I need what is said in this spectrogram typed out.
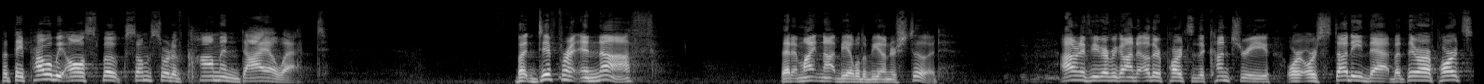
but they probably all spoke some sort of common dialect, but different enough that it might not be able to be understood. I don't know if you've ever gone to other parts of the country or, or studied that, but there are parts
